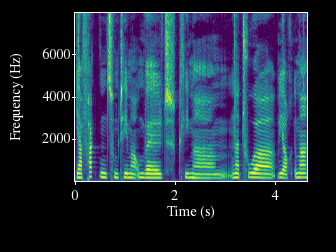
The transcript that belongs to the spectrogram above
ja Fakten zum Thema Umwelt, Klima, Natur, wie auch immer.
